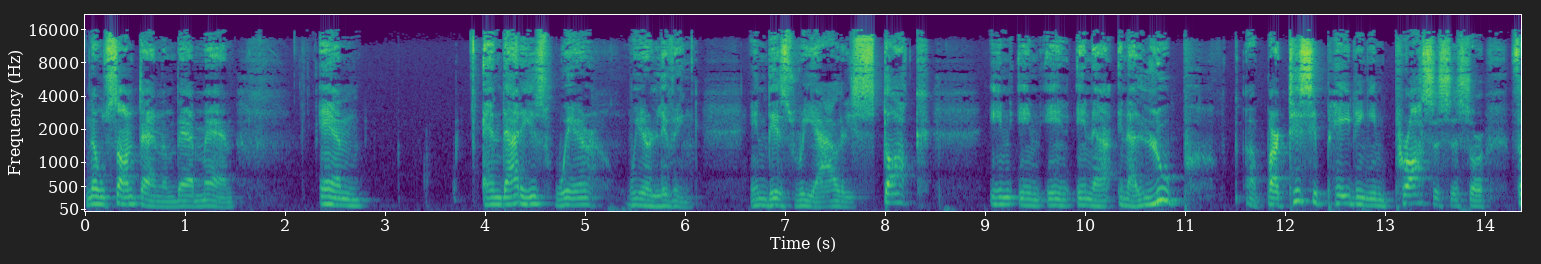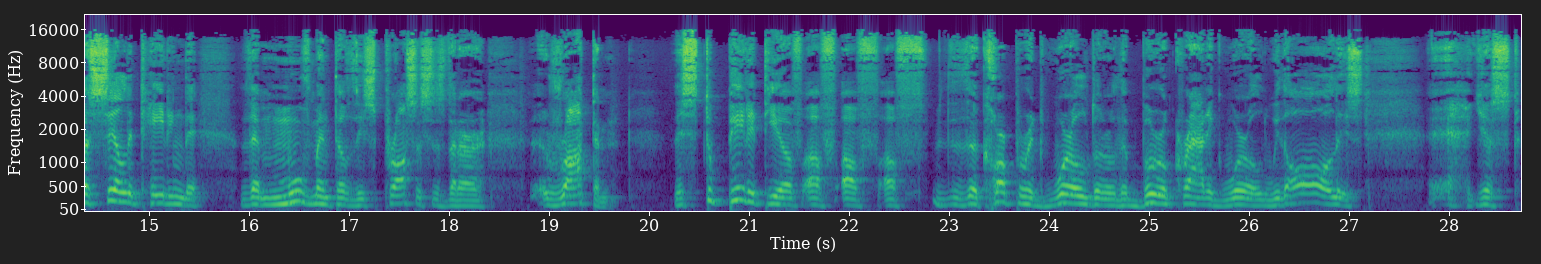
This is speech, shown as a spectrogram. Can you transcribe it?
No suntan on that man, and and that is where we are living in this reality, stuck in in in in a in a loop, uh, participating in processes or facilitating the the movement of these processes that are rotten the stupidity of, of, of, of the corporate world or the bureaucratic world with all this uh, just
